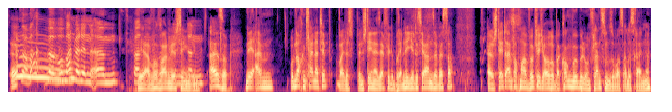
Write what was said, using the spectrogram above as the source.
So, wa- wo, waren wir denn? Ähm, Ja, wo waren wir stehen geblieben? Also, nee, ähm, und noch ein kleiner Tipp, weil es entstehen ja sehr viele Brände jedes Jahr an Silvester. Äh, stellt einfach mal wirklich eure Balkonmöbel und Pflanzen und sowas alles rein, ne?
